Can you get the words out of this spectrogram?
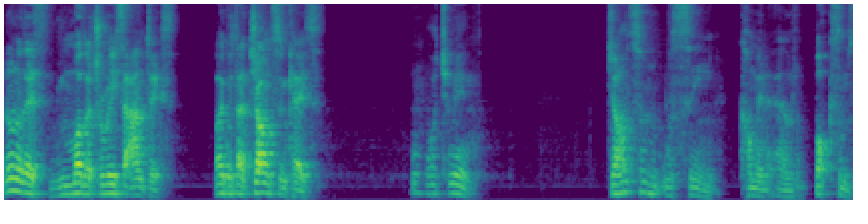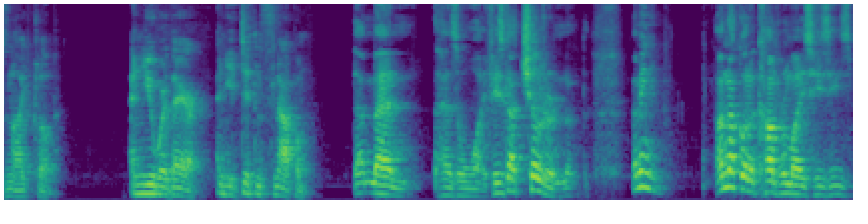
None of this Mother Teresa antics, like with that Johnson case. What do you mean? Johnson was seen coming out of Buxom's nightclub, and you were there, and you didn't snap him. That man has a wife. He's got children. I mean, I'm not going to compromise his, his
